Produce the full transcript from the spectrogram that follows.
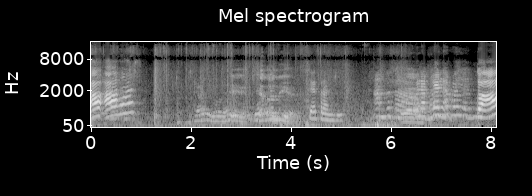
આ આ હું હે એ શેતરંજી છે શેતરંજી આમ કરતા એવા તો આ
